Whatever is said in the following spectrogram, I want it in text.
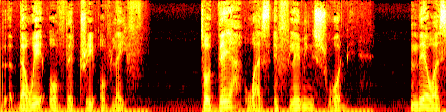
the way of the tree of life. So there was a flaming sword and there was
